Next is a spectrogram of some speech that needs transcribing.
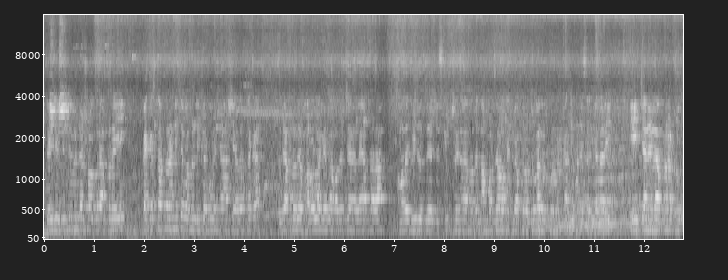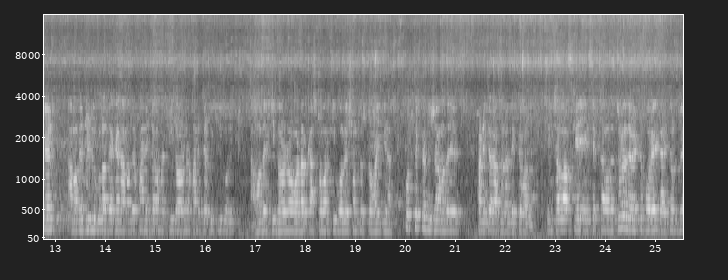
তো এই ড্রেসিং টেবিলটা সহকারে আপনারা এই প্যাকেজটা আপনারা নিতে পারবেন লিকার পলিশে আশি হাজার টাকা। যদি আপনাদের ভালো লাগে যে আমাদের চ্যানেলে আপনারা আমাদের ভিডিওতে ডিসক্রিপশনে আমাদের নাম্বার দেওয়া থাকবে, আপনারা যোগাযোগ করবেন কাজী ফার্নিচার গ্যালারি। এই চ্যানেলে আপনারা ঢুকেন, আমাদের ভিডিওগুলো দেখেন, আমাদের ফার্নিচার আমরা কী ধরনের ফার্নিচার বিক্রি করি, আমাদের কী ধরনের অর্ডার কাস্টমার কী বলে, সন্তুষ্ট হয় কিনা, প্রত্যেকটা বিষয় আমাদের ফার্নিচার আপনারা দেখতে পারবেন। ইনশাল্লাহ আজকে এই সেটটা আমাদের চলে যাবে, একটু পরে গাড়ি চলবে।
